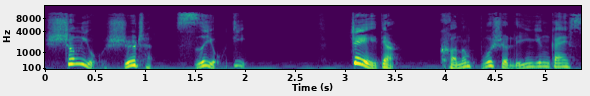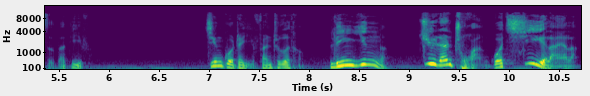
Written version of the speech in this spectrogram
生有时辰，死有地。这地儿可能不是林英该死的地方。经过这一番折腾，林英啊，居然喘过气来了。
